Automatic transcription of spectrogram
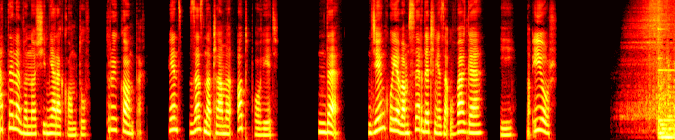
a tyle wynosi miara kątów w trójkątach. Więc zaznaczamy odpowiedź D. Dziękuję Wam serdecznie za uwagę i no i już. Thank you.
